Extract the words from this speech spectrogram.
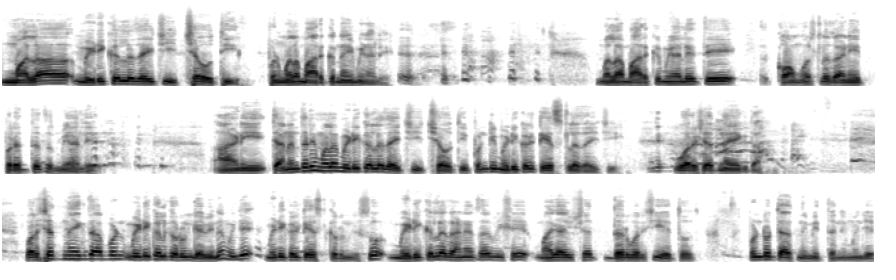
मला मेडिकलला जायची इच्छा होती पण मला मार्क नाही मिळाले. मला मार्क मिळाले ते कॉमर्सला जाणे इथपर्यंतच मिळाले. आणि त्यानंतरही मला मेडिकलला जायची इच्छा होती पण ती मेडिकल टेस्टला जायची. वर्षातनं एकदा. वर्षातनं एकदा आपण मेडिकल करून घ्यावी ना म्हणजे मेडिकल टेस्ट करून घेऊ सो मेडिकलला जाण्याचा विषय माझ्या आयुष्यात दरवर्षी येतोच पण तो त्याच निमित्ताने. म्हणजे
